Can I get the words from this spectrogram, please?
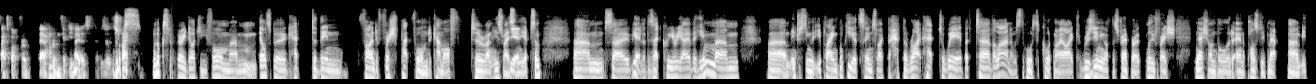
flat spot for about 150 metres. It was a looks, looks very dodgy form. Um, Ellsberg had to then find a fresh platform to come off to run his race yeah. in the Epsom. Um, so yeah, there's that query over him. Um, um, interesting that you're playing bookie. It seems like the, the right hat to wear. But uh, Valana was the horse that caught my eye. Resuming off the Stradbroke, Blue Fresh, Nash on board, and a positive map. Um, it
